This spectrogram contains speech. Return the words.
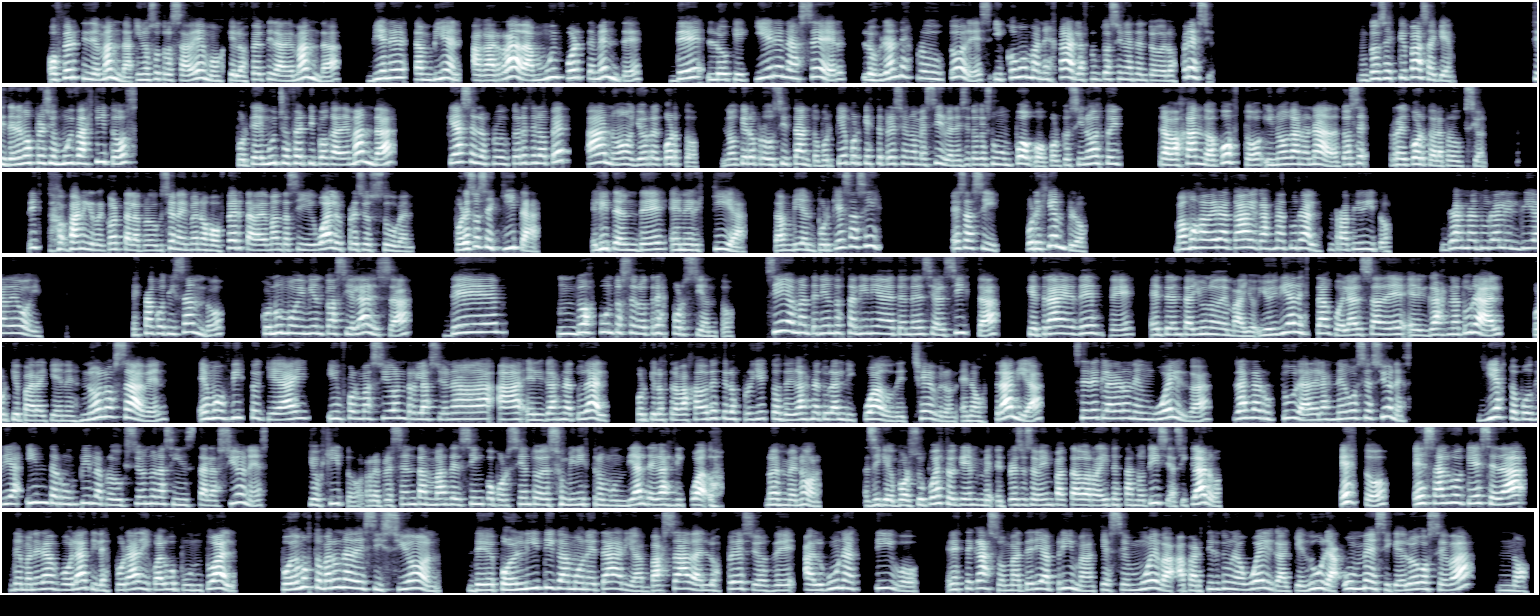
Oferta y demanda. Y nosotros sabemos que la oferta y la demanda viene también agarrada muy fuertemente de lo que quieren hacer los grandes productores y cómo manejar las fluctuaciones dentro de los precios. Entonces, ¿qué pasa? Que si tenemos precios muy bajitos, porque hay mucha oferta y poca demanda, ¿qué hacen los productores de la OPEP? Ah, no, yo recorto no quiero producir tanto. ¿Por qué? Porque este precio no me sirve, necesito que suba un poco, porque si no estoy trabajando a costo y no gano nada. Entonces, recorto la producción. Listo, van y recorta la producción, hay menos oferta, la demanda sigue igual, los precios suben. Por eso se quita el ítem de energía también, porque es así. Es así. Por ejemplo, vamos a ver acá el gas natural, rapidito. Gas natural el día de hoy está cotizando con un movimiento hacia el alza de un 2.03%. Sigue manteniendo esta línea de tendencia alcista que trae desde el 31 de mayo. Y hoy día destaco el alza del gas natural, porque para quienes no lo saben, hemos visto que hay información relacionada a el gas natural, porque los trabajadores de los proyectos de gas natural licuado de Chevron en Australia se declararon en huelga tras la ruptura de las negociaciones. Y esto podría interrumpir la producción de unas instalaciones que, ojito, representan más del 5% del suministro mundial de gas licuado. No es menor. Así que, por supuesto, que el precio se ve impactado a raíz de estas noticias. Y claro, esto es algo que se da de manera volátil, esporádico, algo puntual. Podemos tomar una decisión de política monetaria basada en los precios de algún activo, en este caso materia prima, que se mueva a partir de una huelga que dura un mes y que luego se va, no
